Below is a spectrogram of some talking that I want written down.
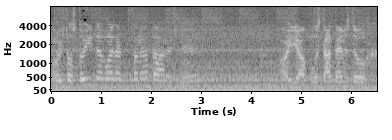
No, když to stojíte, vole, tak to nenatáhneš, ne? A já pustám ten vzduch.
